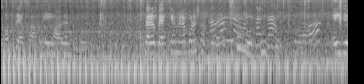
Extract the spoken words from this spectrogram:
সব দেখা আর তারা ব্যাক ক্যামেরা করে সবটা দেখাচ্ছে খুব অদ্ভুত তো। এই যে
